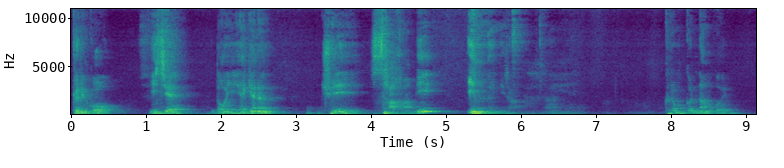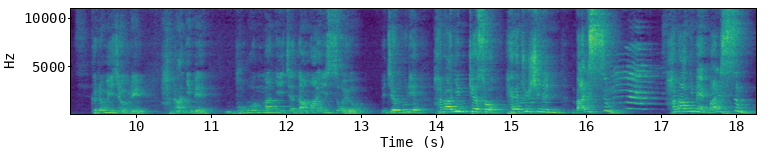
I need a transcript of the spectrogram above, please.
그리고 이제 너희에게는 죄 사함이 있느니라. 그럼 끝난 거예요. 그럼 이제 우리 하나님의 무엇만 이제 남아 있어요? 이제 우리 하나님께서 해주시는 말씀, 하나님의 말씀,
